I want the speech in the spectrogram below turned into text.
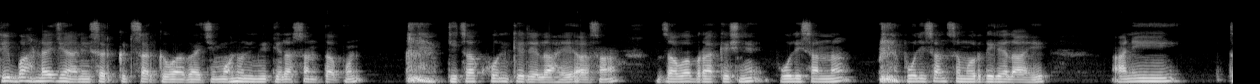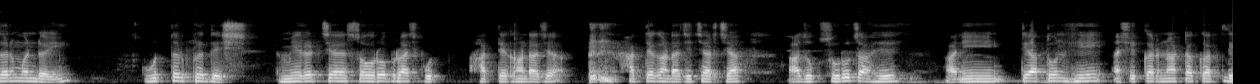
ती भांडायची आणि सर्किट सारखं वागायची. म्हणून मी तिला संतापून तिचा खून केलेला आहे असा जबाब राकेशने पोलिसांना पोलिसांसमोर दिलेला आहे. आणि तर मंडळी उत्तर प्रदेश मेरठच्या सौरभ राजपूत हत्याकांडाच्या हत्याकांडाची चर्चा अजून सुरूच आहे. आणि त्यातून हे अशी कर्नाटकातली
